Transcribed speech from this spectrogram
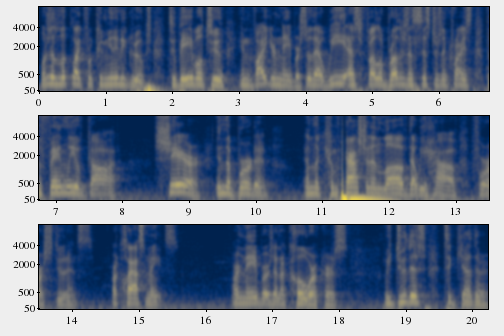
What does it look like for community groups to be able to invite your neighbor so that we, as fellow brothers and sisters in Christ, the family of God, share in the burden and the compassion and love that we have for our students, our classmates, our neighbors, and our coworkers? We do this together.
